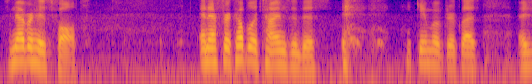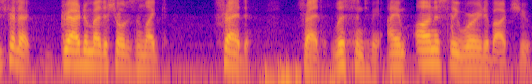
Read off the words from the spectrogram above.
it's never his fault. And after a couple of times in this, he came up to class. And I just kind of grabbed him by the shoulders and like, Fred, Fred, listen to me. I am honestly worried about you.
